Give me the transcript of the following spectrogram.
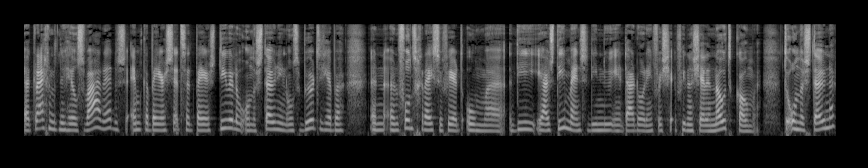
uh, krijgen het nu heel zwaar. Hè? Dus MKB'ers, ZZP'ers, die willen we ondersteunen in onze buurt. Die hebben een, een fonds gereserveerd om uh, die, juist die mensen die nu daardoor in financiële nood komen te ondersteunen.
